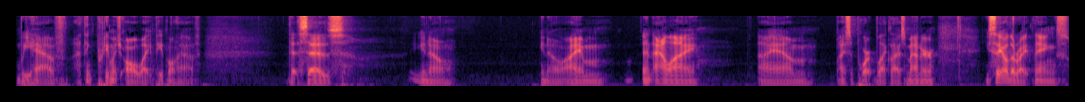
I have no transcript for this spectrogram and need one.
we have, I think pretty much all white people have, that says, you know, you know, I am an ally. I am I support Black Lives Matter. You say all the right things.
